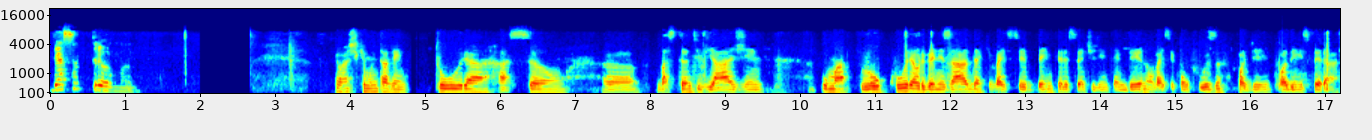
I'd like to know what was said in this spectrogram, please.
dessa trama? Eu acho que muita aventura, ação, uh, bastante viagem, uma loucura organizada que vai ser bem interessante de entender, não vai ser confusa, pode, podem esperar.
